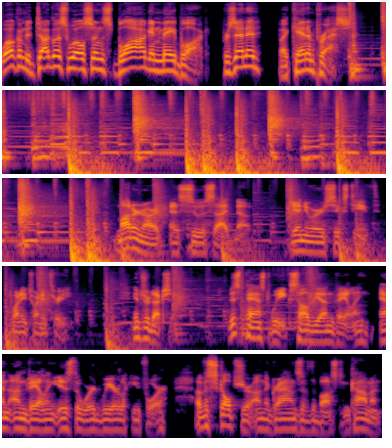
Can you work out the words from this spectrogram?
Welcome to Douglas Wilson's Blog and Mablog, presented by Canon Press. Modern Art as Suicide Note, January 16th, 2023. Introduction. This past week saw the unveiling, and unveiling is the word we are looking for, of a sculpture on the grounds of the Boston Common.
